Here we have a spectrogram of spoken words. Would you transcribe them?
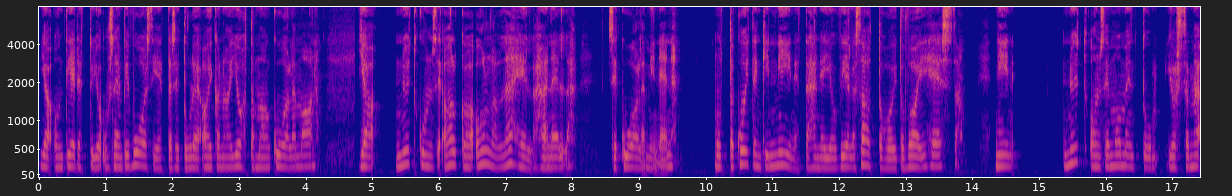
ja on tiedetty jo useampi vuosi, että se tulee aikanaan johtamaan kuolemaan. Ja nyt kun se alkaa olla lähellä hänellä, se kuoleminen, mutta kuitenkin niin, että hän ei ole vielä saattohoitovaiheessa, niin nyt on se momentum, jossa mä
